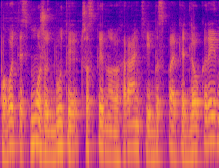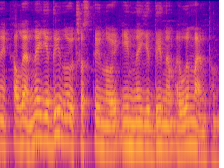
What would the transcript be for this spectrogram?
Погодьтесь, можуть бути частиною гарантії безпеки для України, але не єдиною частиною і не єдиним елементом.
